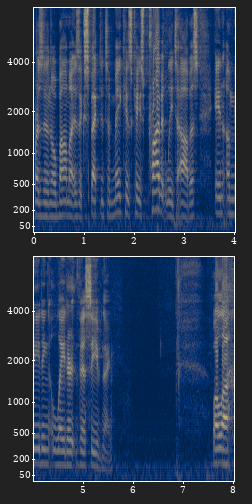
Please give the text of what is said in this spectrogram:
President Obama is expected to make his case privately to Abbas in a meeting later this evening. Well, uh,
